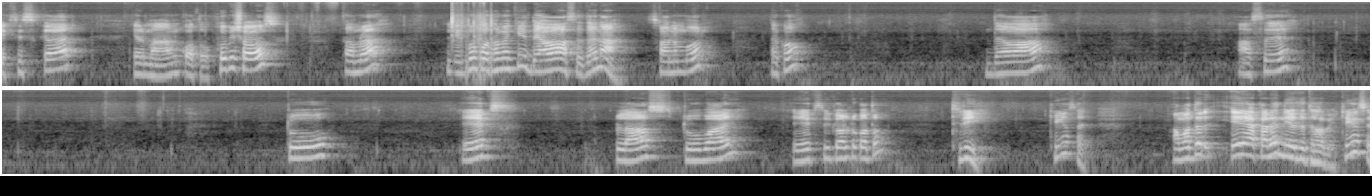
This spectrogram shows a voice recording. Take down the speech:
x square এর মান কত? খুবই সহজ। তো আমরা লিখব প্রথমে কি? দেওয়া আছে, তাই না? ছয় নম্বর। দেখো, দেওয়া আছে two x plus two by x equal to কত? থ্রি ঠিক আছে? আমাদের এই আকারে নিয়ে যেতে হবে, ঠিক আছে?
